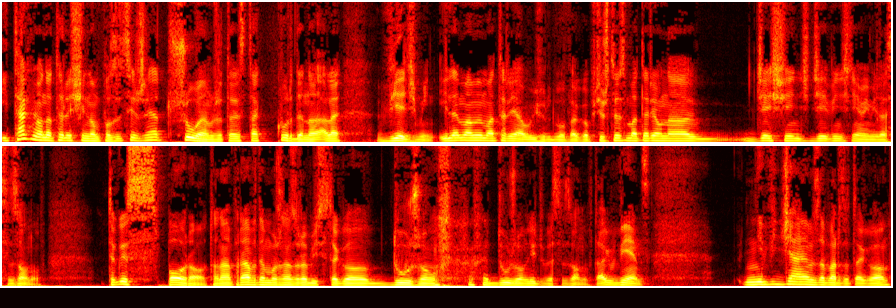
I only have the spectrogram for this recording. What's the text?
i tak miał na tyle silną pozycję, że ja czułem, że to jest tak, kurde, no ale Wiedźmin, ile mamy materiału źródłowego? Przecież to jest materiał na 10, 9, nie wiem ile sezonów. Tego jest sporo, to naprawdę można zrobić z tego dużą, dużą liczbę sezonów, tak? Więc nie widziałem za bardzo tego.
